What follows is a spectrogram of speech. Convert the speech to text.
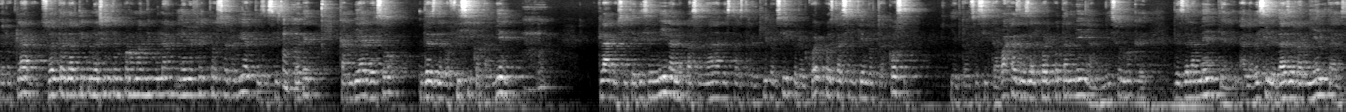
Pero claro, sueltas la articulación temporomandibular y el efecto se revierte, es decir, se puede cambiar eso desde lo físico también. Claro, si te dicen, mira, no pasa nada, estás tranquilo, sí, pero el cuerpo está sintiendo otra cosa. Y entonces si trabajas desde el cuerpo también, al unísono que desde la mente, a la vez si le das herramientas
